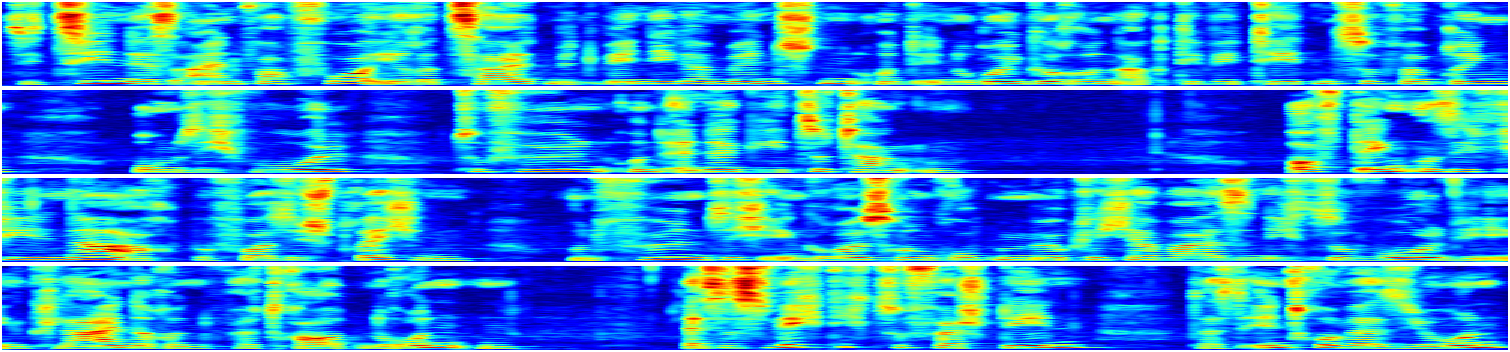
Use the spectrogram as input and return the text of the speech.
sie ziehen es einfach vor, ihre Zeit mit weniger Menschen und in ruhigeren Aktivitäten zu verbringen, um sich wohl zu fühlen und Energie zu tanken. Oft denken sie viel nach, bevor sie sprechen und fühlen sich in größeren Gruppen möglicherweise nicht so wohl wie in kleineren, vertrauten Runden. Es ist wichtig zu verstehen, dass Introversion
